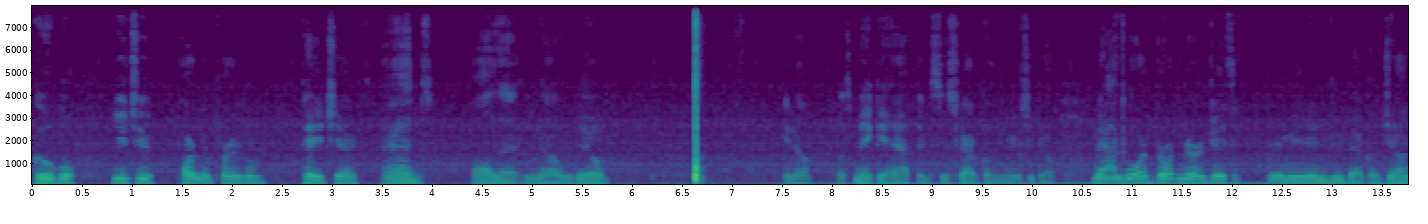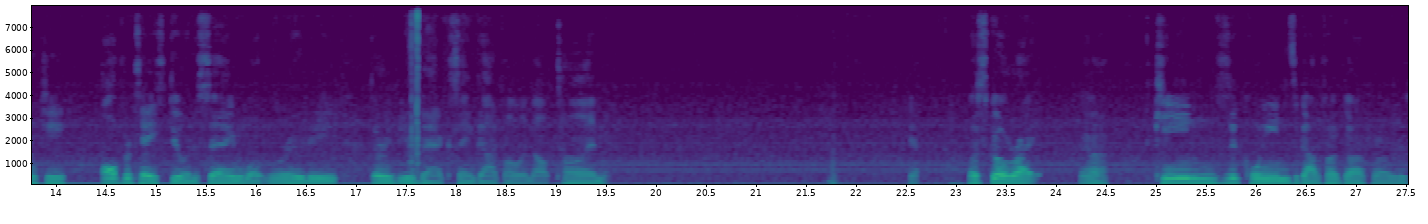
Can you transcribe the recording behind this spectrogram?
Google, YouTube, partner program, paycheck, and all that, you know, we do. You know, let's make it happen. Subscribe, go to Go. Mad Lord, Burbner, Jason Screaming Energy, Becco Junkie, All for Taste doing the same. What Rudy, the review back, saying God following all time. Yeah. Let's go right uh, yeah. Kings, the queens, the godfather, godfathers.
